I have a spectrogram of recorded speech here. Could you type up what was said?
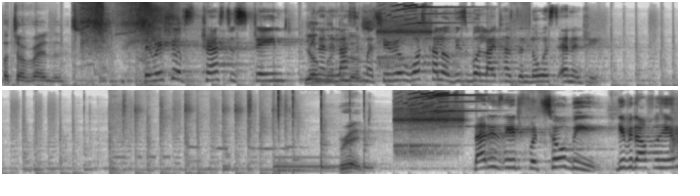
Ultraviolet. The ratio of stress to strain Young in an elastic modulus. material. What color of visible light has the lowest energy? Red. That is it for Toby. Give it up for him.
